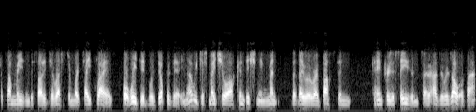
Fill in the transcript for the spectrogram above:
for some reason decided to rest and rotate players. What we did was the opposite, you know. We just made sure our conditioning meant that they were robust and came through the season. So as a result of that,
